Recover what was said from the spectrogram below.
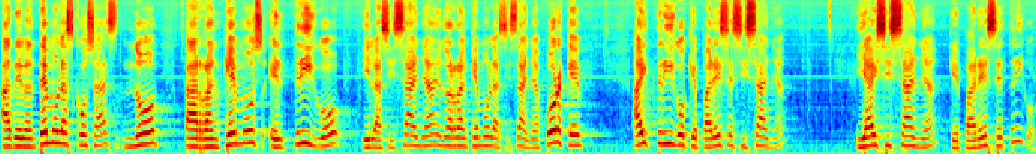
adelantemos las cosas, no arranquemos el trigo y la cizaña, no arranquemos la cizaña, porque hay trigo que parece cizaña y hay cizaña que parece trigo.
